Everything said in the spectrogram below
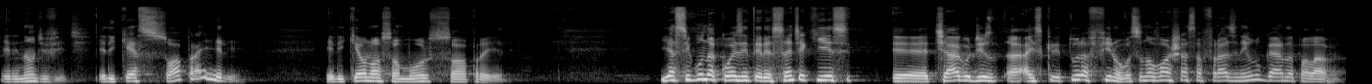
Ele não divide. Ele quer só para Ele. Ele quer o nosso amor só para Ele. E a segunda coisa interessante é que esse é, Tiago diz, a, a Escritura afirma, vocês não vão achar essa frase em nenhum lugar da palavra.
